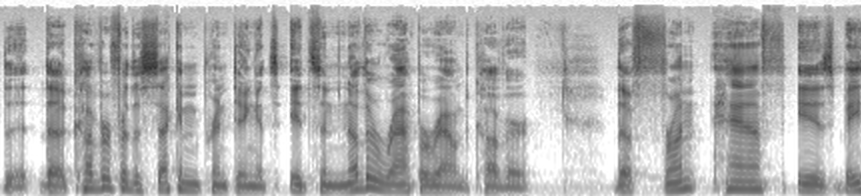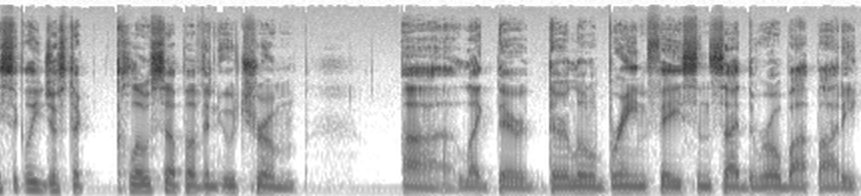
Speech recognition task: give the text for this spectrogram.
The the cover for the second printing, it's it's another wraparound cover. The front half is basically just a close up of an Utrom uh, like their their little brain face inside the robot body.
